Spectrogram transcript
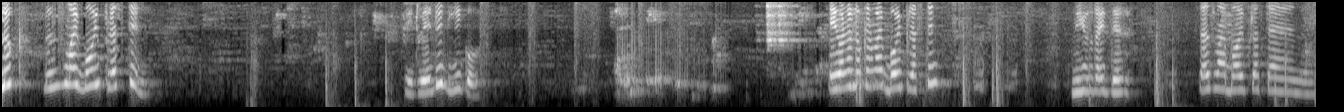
Look, this is my boy Preston. Wait, where did he go? Hey, you wanna look at my boy Preston? He's right there. That's my boy Preston.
